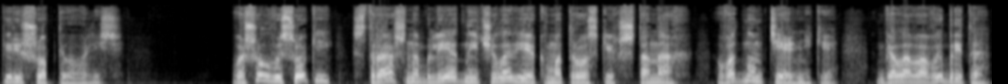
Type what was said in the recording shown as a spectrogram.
перешептывались. Вошел высокий, страшно бледный человек в матросских штанах, в одном тельнике, голова выбрита,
